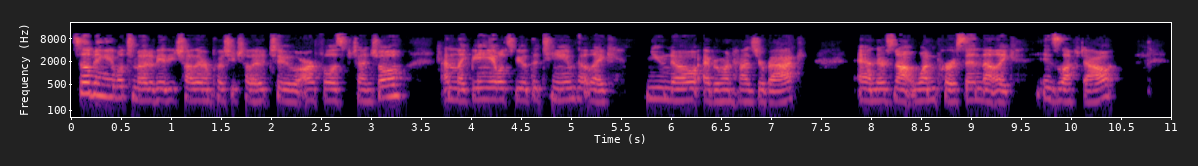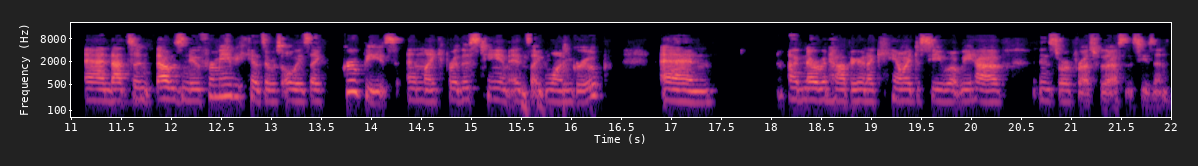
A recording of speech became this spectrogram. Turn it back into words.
still being able to motivate each other and push each other to our fullest potential and like being able to be with a team that like you know everyone has your back and there's not one person that like is left out and that's a, that was new for me because there was always like groupies. And like for this team it's like mm-hmm. one group. And i've never been happier and i can't wait to see what we have in store for us for the rest of the season.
